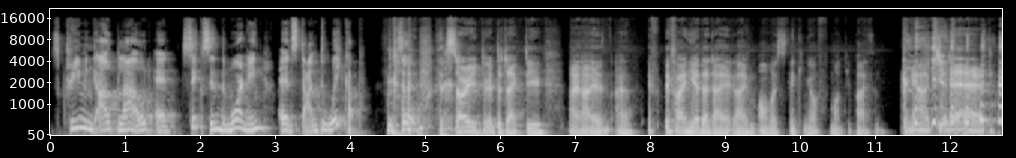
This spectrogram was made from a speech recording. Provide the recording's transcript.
screaming out loud at six in the morning, it's time to wake up. So sorry to interject you. I, I, I, if if I hear that, I I'm always thinking of Monty Python. Bring out your dad. exactly.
